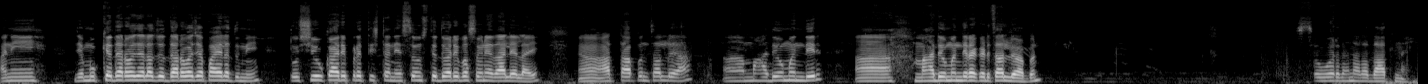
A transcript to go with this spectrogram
आणि जे मुख्य दरवाजाला जो दरवाजा पाहिला तुम्ही तो शिवकार्य प्रतिष्ठान या संस्थेद्वारे बसवण्यात आलेला आहे. आत्ता आता आपण चाललो या महादेव मंदिर. महादेव मंदिराकडे चाललो आपण. संवर्धनाला दात नाही.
